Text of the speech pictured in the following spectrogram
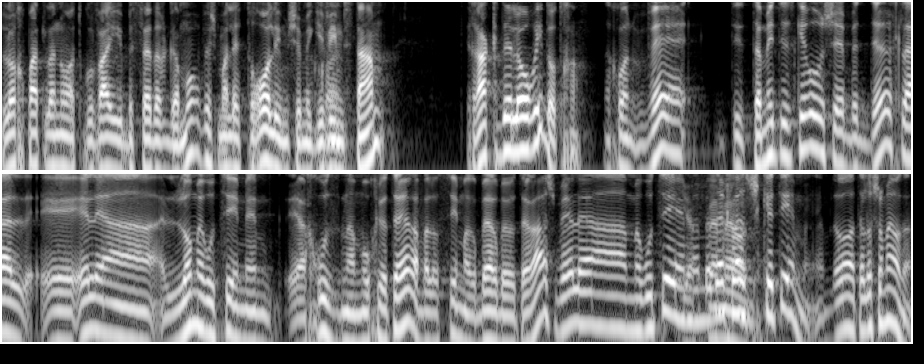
לא אכפת לנו, התגובה היא בסדר גמור, ויש מלא טרולים שמגיבים נכון. סתם, רק כדי להוריד אותך. נכון, ותמיד תזכרו שבדרך כלל אה, אלה הלא מרוצים הם אחוז נמוך יותר, אבל עושים הרבה הרבה יותר רעש, ואלה המרוצים הם בדרך כלל. שקטים, לא, אתה לא שומע אותם.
